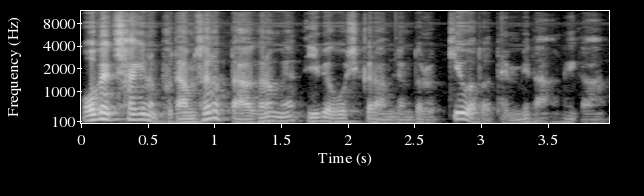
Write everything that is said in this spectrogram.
500 차기는 부담스럽다. 그러면 250g 정도를 끼워도 됩니다. 그러니까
